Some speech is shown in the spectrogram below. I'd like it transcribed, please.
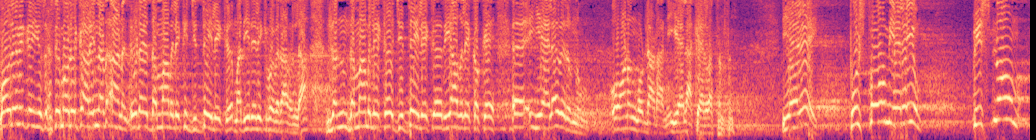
മൗലവിക്ക് ഹുസൈൻ മൗലവിക്ക് അറിയുന്നത് ആണ്. ഇവിടെ ദമ്മാമിലേക്ക് ജിദ്ദയിലേക്ക് മദീനയിലേക്ക് ഇപ്പൊ വരാറില്ല. ദമ്മാമിലേക്ക് ജിദ്ദയിലേക്ക് റിയാദിലേക്കൊക്കെ ഇല വരുന്നു. ഓണം കൊണ്ടാടാൻ ഇല കേരളത്തിൽ നിന്ന് ഇല പുഷ്പവും ഇലയും വിഷ്ണുവും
